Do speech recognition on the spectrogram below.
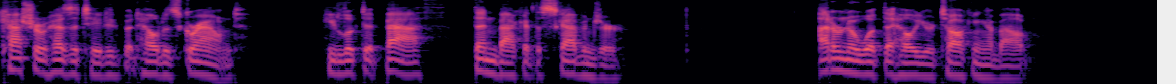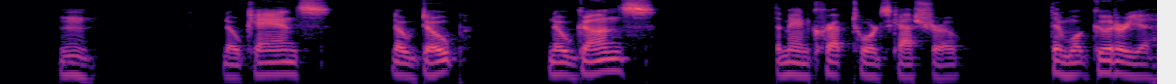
Castro hesitated but held his ground. He looked at Bath, then back at the scavenger. I don't know what the hell you're talking about. Hmm. No cans, no dope, no guns. The man crept towards Castro. Then what good are you?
